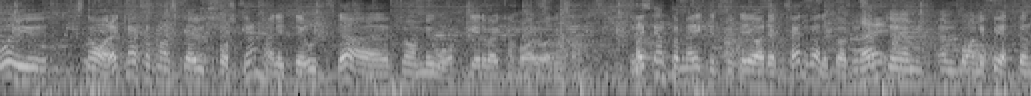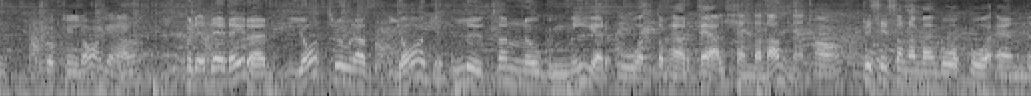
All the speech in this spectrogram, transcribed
då är det ju snarare kanske att man ska utforska de här lite udda från Milwaukee eller vad det kan vara då. Liksom. Nu vet jag inte om jag riktigt brukar göra det själv väldigt bra. Nu köpte jag en, en vanlig sketen Brooklyn Lager här. För det, det, det är ju det, jag tror att jag lutar nog mer åt de här välkända namnen. Ja. Precis som när man går på en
